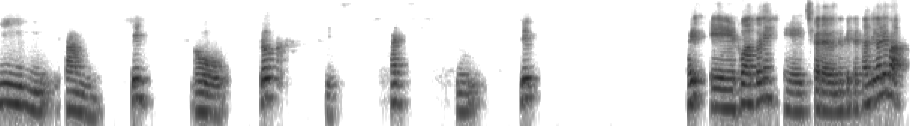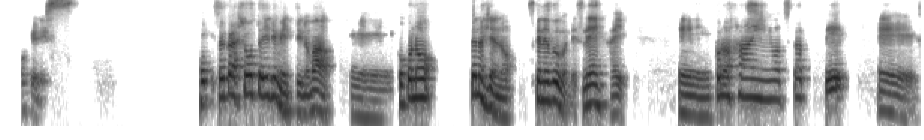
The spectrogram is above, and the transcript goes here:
1、2、3、4、5、6、7、8、9、10。はい、えー、ふわっとね、えー、力が抜けた感じがあれば OK です。はい、それからショート緩めっていうのは、えー、ここの手のひらの付け根部分ですね。はい。えー、この範囲を使って、えー、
